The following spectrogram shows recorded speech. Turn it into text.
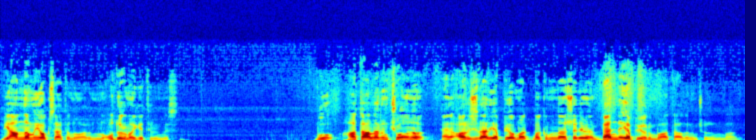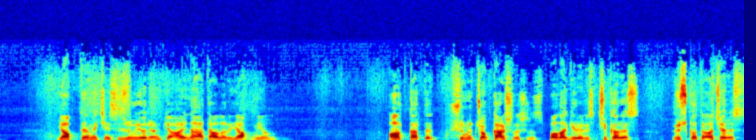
bir anlamı yok zaten o arının o duruma getirilmesi. Bu hataların çoğunu yani arıcılar yapıyor bak- bakımından söylemiyorum. Ben de yapıyorum bu hataların çoğunu bazen. Yaptığım için sizi uyarıyorum ki aynı hataları yapmayalım. Alt katta şunu çok karşılaşırız. Bala gireriz, çıkarız, üst katı açarız.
